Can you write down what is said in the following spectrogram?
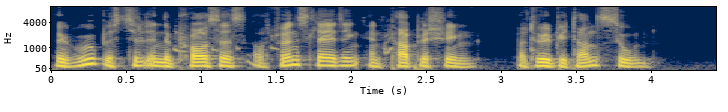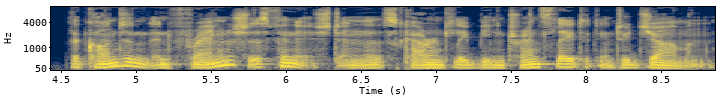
The group is still in the process of translating and publishing, but will be done soon. The content in French is finished and is currently being translated into German.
